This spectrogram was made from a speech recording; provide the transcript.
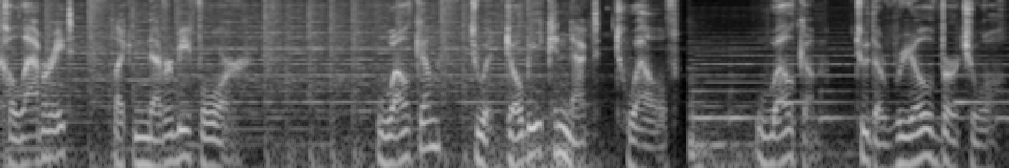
collaborate like never before. Welcome to Adobe Connect 12. Welcome to the real virtual.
